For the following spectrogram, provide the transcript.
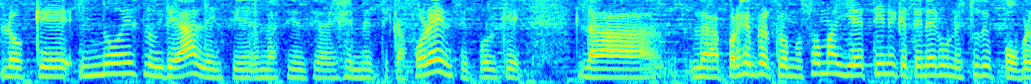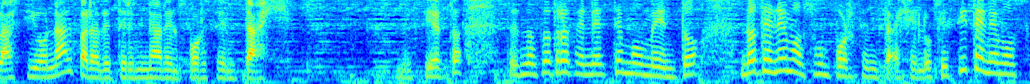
lo que no es lo ideal en, la ciencia de genética forense, porque, la, por ejemplo, el cromosoma Y tiene que tener un estudio poblacional para determinar el porcentaje. ¿No es cierto? Entonces nosotros en este momento no tenemos un porcentaje. Lo que sí tenemos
